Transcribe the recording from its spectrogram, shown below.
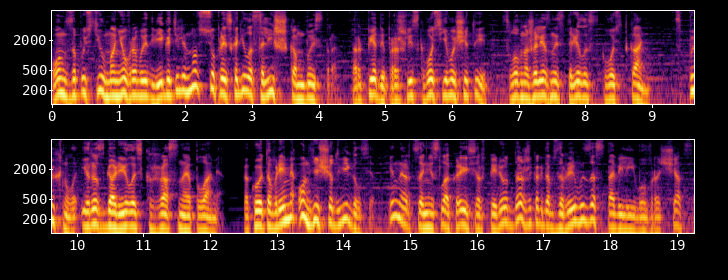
Он запустил маневровые двигатели, но все происходило слишком быстро. Торпеды прошли сквозь его щиты, словно железные стрелы сквозь ткань. Вспыхнуло и разгорелось красное пламя. Какое-то время он еще двигался. Инерция несла крейсер вперед, даже когда взрывы заставили его вращаться.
